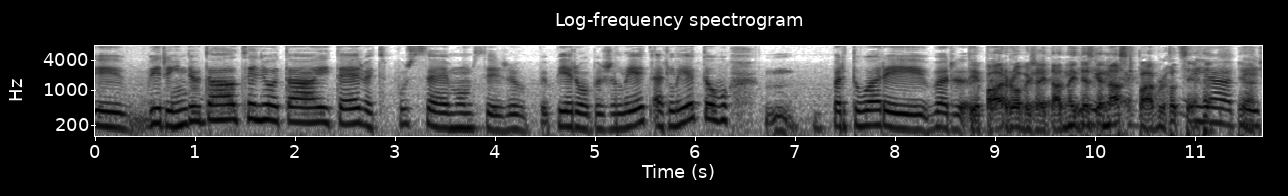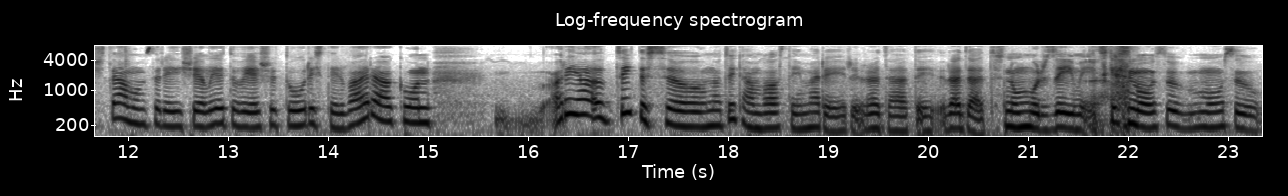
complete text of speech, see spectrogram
Ir individuāli ceļotāji, tērvets pusē mums ir pierobeža liet, ar Lietuvu. Par to arī var. Tie pārrobežai tādi diezgan naski pārbrauc. Jā, jā tieši jā. tā mums arī šie lietuviešu turisti ir vairāk. Un, Arī jā, citas no citām valstīm arī ir redzēti, redzētas numuru zīmītes, kas mūsu, mūsu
